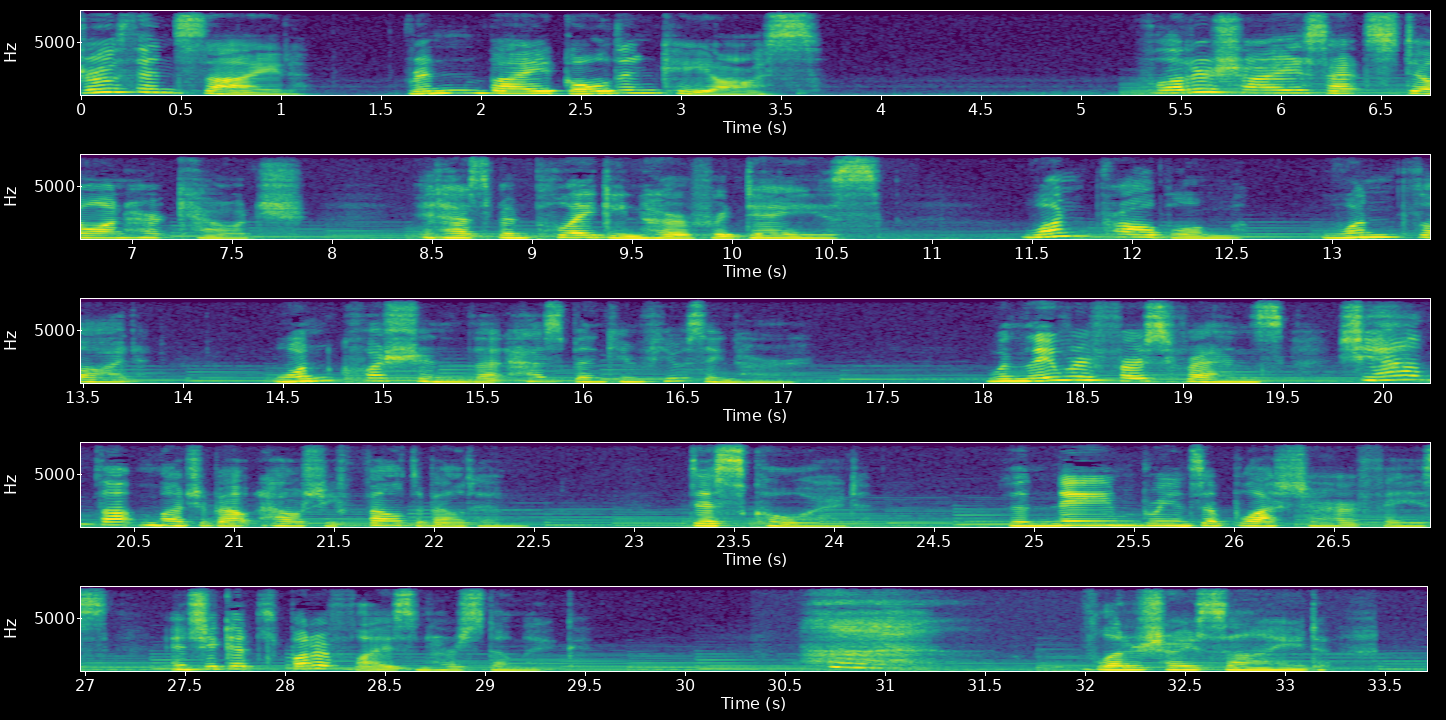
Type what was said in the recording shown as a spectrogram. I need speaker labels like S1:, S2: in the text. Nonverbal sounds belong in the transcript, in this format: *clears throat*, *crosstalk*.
S1: Truth Inside, written by Golden Chaos. Fluttershy sat still on her couch. It has been plaguing her for days. One problem, one thought, one question that has been confusing her. When they were first friends, she hadn't thought much about how she felt about him. Discord. The name brings a blush to her face, and she gets butterflies in her stomach. *sighs* Fluttershy sighed.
